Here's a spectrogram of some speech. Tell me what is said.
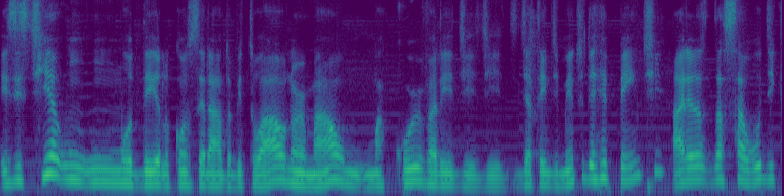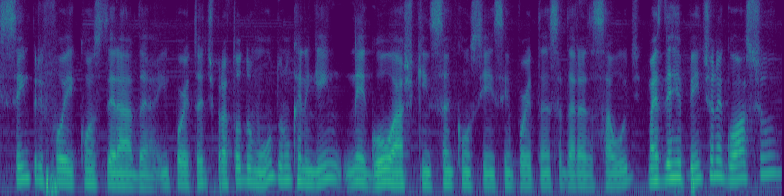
existia um, um, modelo considerado habitual, normal, uma curva ali de, de, de atendimento, e de repente a área da saúde, que sempre foi considerada importante para todo mundo, nunca ninguém negou, acho que em sã consciência, a importância da área da saúde, mas de repente o negócio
